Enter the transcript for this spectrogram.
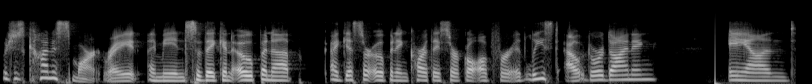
which is kind of smart, right? I mean, so they can open up, I guess they're opening Carthay Circle up for at least outdoor dining and,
